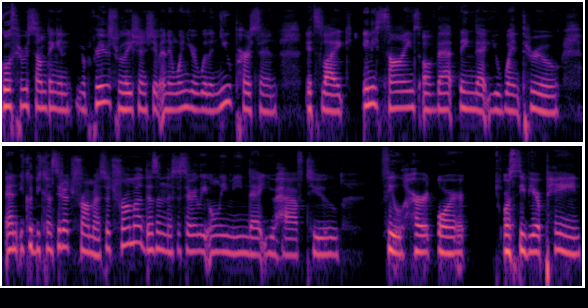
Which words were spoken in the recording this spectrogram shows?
go through something in your previous relationship. And then when you're with a new person, it's like any signs of that thing that you went through. And it could be considered trauma. So trauma doesn't necessarily only mean that you have to feel hurt or or severe pain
